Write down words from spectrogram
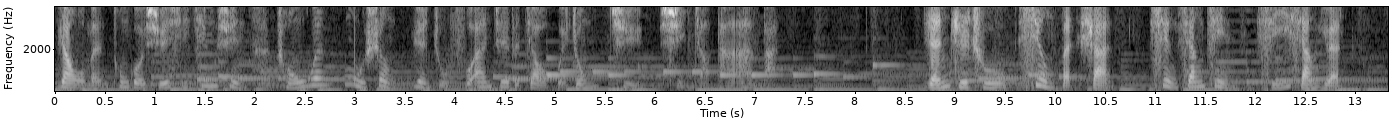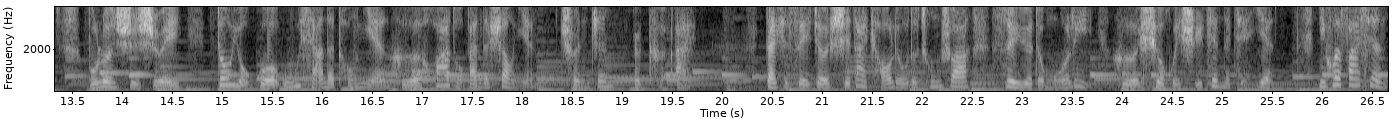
让我们通过学习经训，重温穆圣愿主福安之的教诲中去寻找答案吧。人之初，性本善，性相近，习相远。不论是谁，都有过无暇的童年和花朵般的少年，纯真而可爱。但是随着时代潮流的冲刷、岁月的磨砺和社会实践的检验，你会发现，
